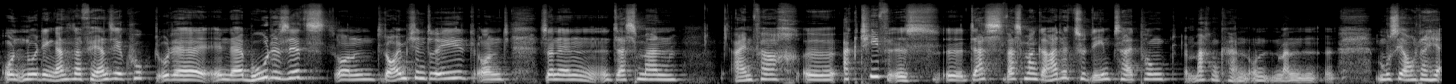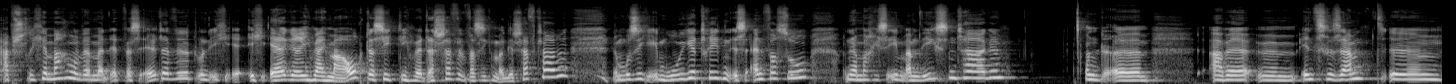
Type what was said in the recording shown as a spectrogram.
und nur den ganzen Fernseher guckt oder in der Bude sitzt und Däumchen dreht und, sondern dass man einfach äh, aktiv ist. Äh, das, was man gerade zu dem Zeitpunkt machen kann. Und man äh, muss ja auch nachher Abstriche machen, wenn man etwas älter wird. Und ich, ich ärgere mich manchmal auch, dass ich nicht mehr das schaffe, was ich mal geschafft habe. Dann muss ich eben ruhiger treten, ist einfach so. Und dann mache ich es eben am nächsten Tage. Und äh, aber äh, insgesamt äh,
